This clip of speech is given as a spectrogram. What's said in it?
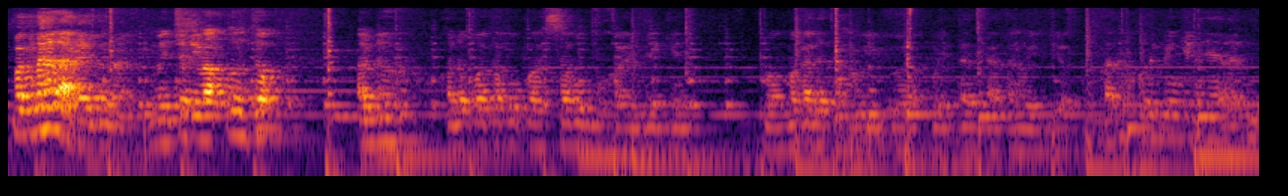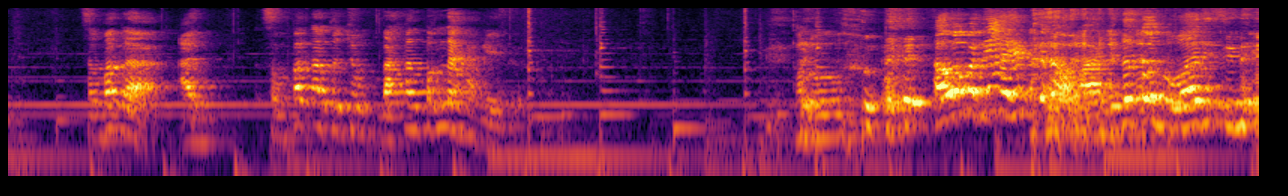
Pernah lah itu nah mencuri waktu untuk aduh kalau buat aku puasa aku buka aja gini mama kada tahu ibu aku itu kada tahu ibu. Karena aku di pinggir jalan. Sempat lah ad- sempat atau bahkan pernah gitu kalau apa nih ayo kenapa kita tuh dua di sini.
